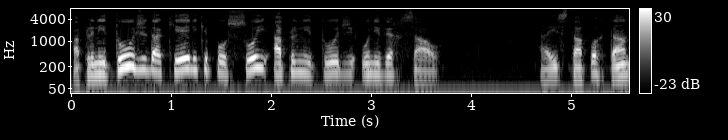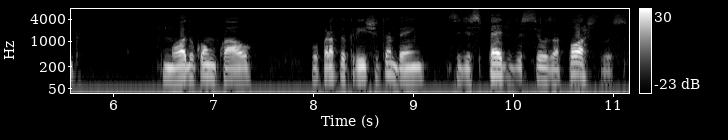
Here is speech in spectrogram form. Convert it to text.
a plenitude daquele que possui a plenitude universal. Aí está, portanto, modo com o qual o próprio Cristo também se despede dos seus apóstolos,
